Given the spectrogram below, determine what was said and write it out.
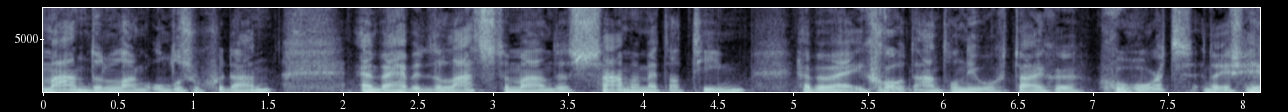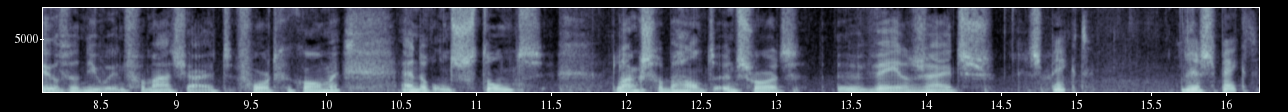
maandenlang onderzoek gedaan. En wij hebben de laatste maanden samen met dat team hebben wij een groot aantal nieuwe getuigen gehoord. En er is heel veel nieuwe informatie uit voortgekomen. En er ontstond langzamerhand een soort eh, wederzijds Respect. Respect.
